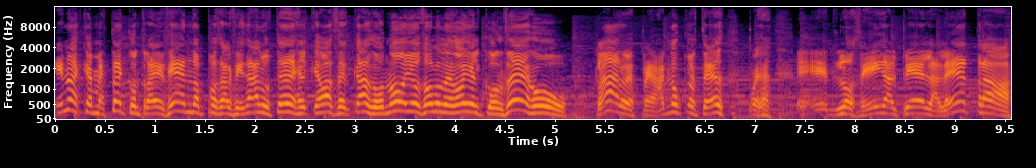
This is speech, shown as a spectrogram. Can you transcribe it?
Y no es que me esté contradiciendo, pues al final usted es el que va a hacer caso, no, yo solo le doy el consejo. Claro, esperando que usted pues eh, lo siga al pie de la letra.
